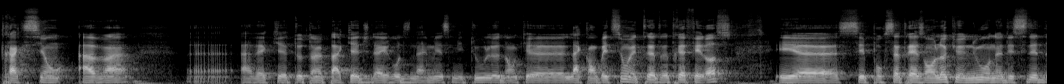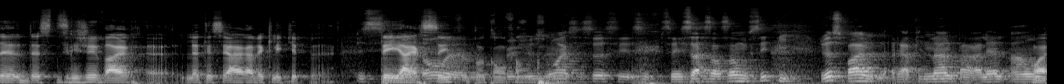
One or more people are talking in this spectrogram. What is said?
traction avant, avec tout un package d'aérodynamisme et tout. Donc, la compétition est très, très, très féroce. Et euh, c'est pour cette raison-là que nous, on a décidé de, de se diriger vers euh, le TCR avec l'équipe. euh, si, TRC, mettons, faut euh, pas peux confondre. juste- ouais, c'est ça, c'est, ça s'ensemble aussi. Puis juste faire rapidement le parallèle entre Ouais.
